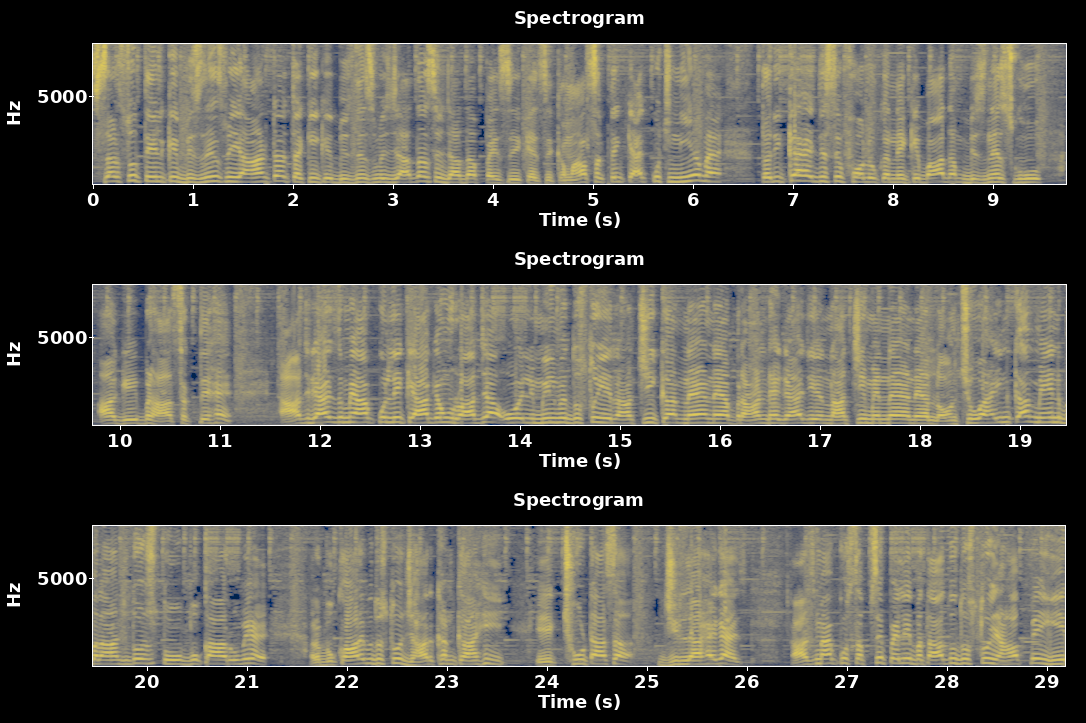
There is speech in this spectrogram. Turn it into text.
सरसों तेल के बिज़नेस में या आटा चक्की के बिज़नेस में ज़्यादा से ज़्यादा पैसे कैसे कमा सकते हैं, क्या कुछ नियम है, तरीका है जिसे फॉलो करने के बाद हम बिज़नेस को आगे बढ़ा सकते हैं। आज गाइज़ मैं आपको लेके आ गया हूँ राजा ऑयल मिल में। दोस्तों, ये रांची का नया नया ब्रांड है गाइज़ ये रांची में नया नया लॉन्च हुआ है। इनका मेन ब्रांच दोस्तों, बोकारो में है। और बोकारो भी दोस्तों झारखंड का ही एक छोटा सा जिला है गाइज़ आज मैं आपको सबसे पहले बता दूँ दोस्तों, यहाँ पे ये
